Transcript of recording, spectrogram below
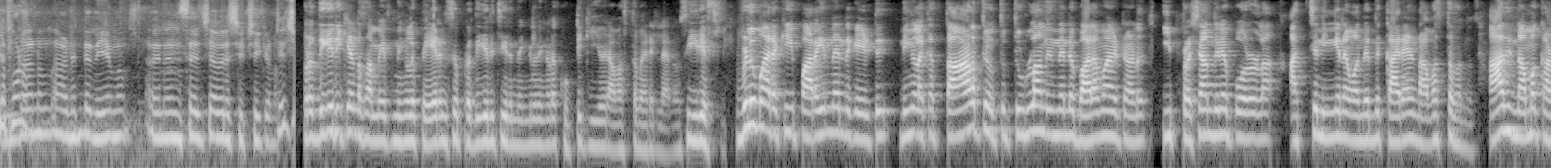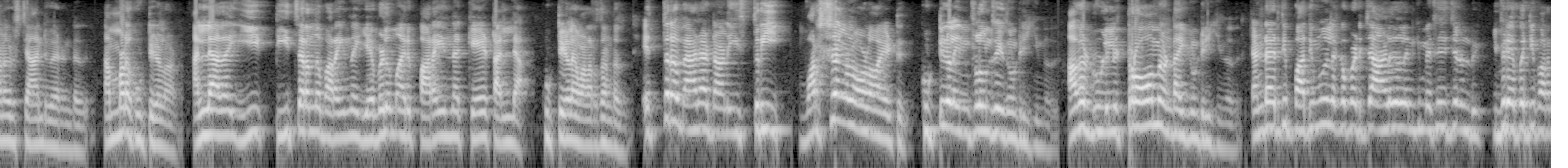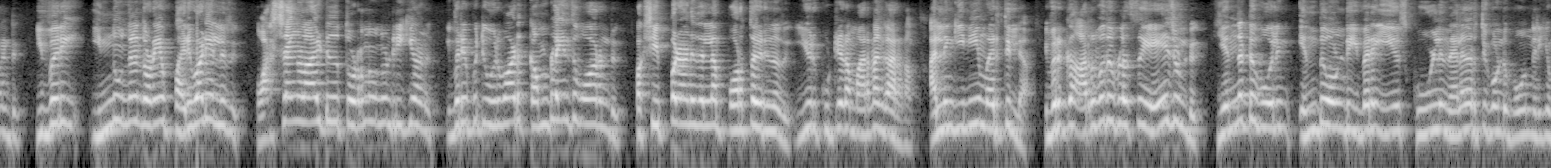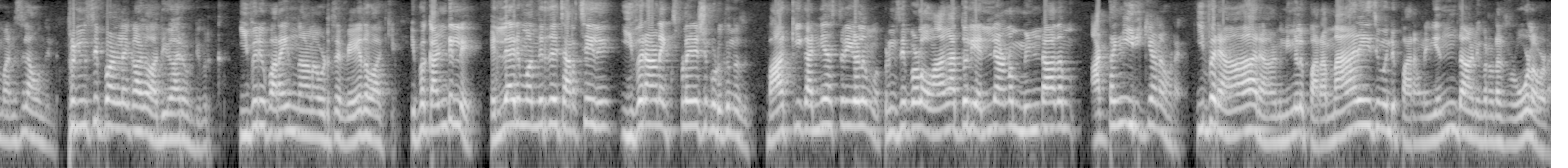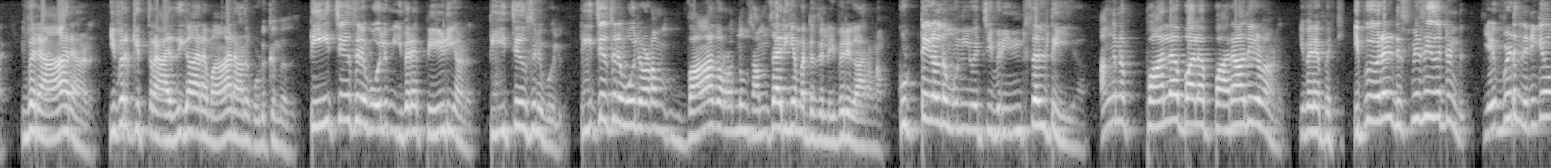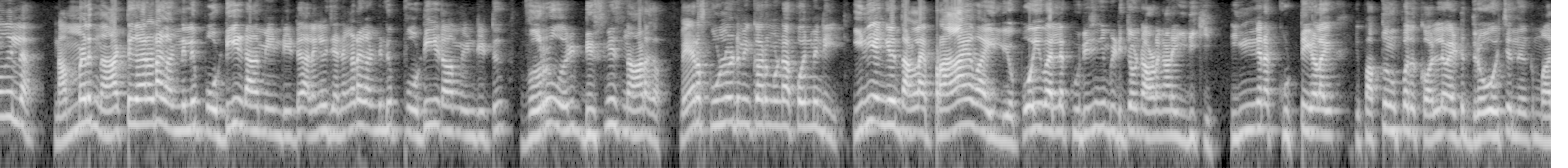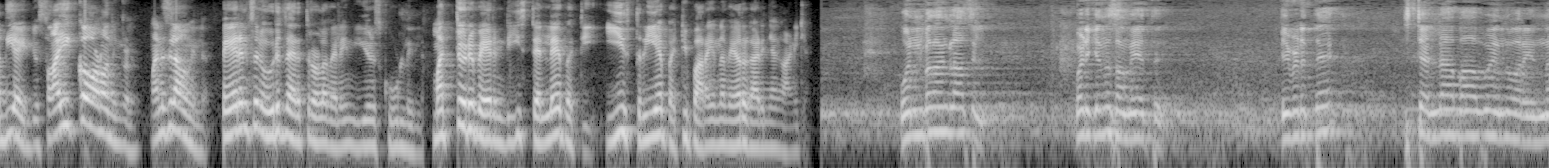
എന്താണ് നാടിന്റെ നിയമം അതിനനുസരിച്ച് അവരെ ശിക്ഷിക്കണം. പ്രതികരിക്കേണ്ട സമയത്ത് നിങ്ങൾ പേരൻസ് പ്രതികരിച്ചിരുന്നെങ്കിൽ നിങ്ങളുടെ കുട്ടിക്ക് ഈ ഒരു അവസ്ഥ വരില്ലായിരുന്നു. സീരിയസ്ലി ഇവളുമാരൊക്കെ ഈ പറയുന്നതിന്റെ കേട്ട് നിങ്ങളൊക്കെ താളത്തിനൊത്ത് തുള്ളാൻ നിന്നതിന്റെ ഫലമായിട്ടാണ് ഈ പ്രശാന്തിനെ പോലുള്ള അച്ഛൻ ഇങ്ങനെ വന്നിരുന്ന് കരയേണ്ട അവസ്ഥ വന്നത്. ആദ്യം നമുക്കാണ് ഒരു സ്റ്റാൻഡ് വരേണ്ടത്. നമ്മുടെ കുട്ടികളാണ്. അല്ലാതെ ഈ ടീച്ചർ എന്ന് പറയുന്ന എവളുമാര് പറയുന്ന കേട്ടല്ല കുട്ടികളെ വളർത്തേണ്ടത്. എത്ര ബാഡായിട്ടാണ് ഈ സ്ത്രീ വർഷങ്ങളോളമായിട്ട് കുട്ടികളെ ഇൻഫ്ലുവൻസ് ചെയ്തുകൊണ്ടിരിക്കുന്നത്. അവരുടെ ഉള്ളിൽ ട്രോമ ഉണ്ടാക്കിക്കൊണ്ടിരിക്കുന്നത് രണ്ടായിരത്തി പതിമൂന്നിലൊക്കെ പഠിച്ച ആളുകൾ എനിക്ക് മെസ്സേജ് ചെയ്തിട്ടുണ്ട് ഇവരെ പറ്റി പറഞ്ഞിട്ട്. ഇവർ ഇന്നും ഇന്നലെ തുടങ്ങിയ പരിപാടിയല്ല ഇത്. വർഷങ്ങളായിട്ട് ഇത് തുടർന്നു വന്നുകൊണ്ടിരിക്കുകയാണ്. ഇവരെ പറ്റി ഒരുപാട് കംപ്ലൈൻസ് പോകാറുണ്ട്. പക്ഷെ ഇപ്പോഴാണ് ഇതെല്ലാം പുറത്തു വരുന്നത്. ഈ ഒരു കുട്ടിയുടെ മരണം കാരണം. അല്ലെങ്കിൽ ഇനിയും വരത്തില്ല. ഇവർക്ക് അറുപത് പ്ലസ് ഏജ് ഉണ്ട്. എന്നിട്ട് പോലും എന്തുകൊണ്ട് ഇവരെ ഈ സ്കൂളിൽ നിലനിർത്തിക്കൊണ്ട് പോകുന്ന എനിക്ക് മനസ്സിലാവുന്നില്ല. പ്രിൻസിപ്പാളിനേക്കാളും അധികാരമുണ്ട് ഇവർക്ക്. ഇവർ പറയുന്നതാണ് അവിടുത്തെ വേദവാക്യം. ഇപ്പൊ കണ്ടില്ലേ എല്ലാരും വന്നിരുന്ന ചർച്ചയിൽ ഇവരാണ് എക്സ്പ്ലനേഷൻ കൊടുക്കുന്നത്. ബാക്കി കന്യാസ്ത്രീകളും പ്രിൻസിപ്പളോ വാങ്ങാത്തോലും എല്ലാം മിണ്ടാതെ അടങ്ങിയിരിക്കുകയാണ് അവിടെ. ഇവരാരാണ് നിങ്ങൾ പറ മാനേജ്മെന്റ് പറയണം എന്താണ് ഇവരുടെ റോൾ അവിടെ? ഇവരാരാണ്? ഇവർക്ക് ഇത്ര അധികാരം ആരാണ് കൊടുക്കുന്നത്? ടീച്ചേഴ്സിന് പോലും ഇവരെ പേടിയാണ്. ടീച്ചേഴ്സിന് പോലും. ടീച്ചേഴ്സിന് പോലും അവിടെ വാ തുറന്നും സംസാരിക്കാൻ പറ്റത്തില്ല ഇവർ കാരണം. കുട്ടികളുടെ മുന്നിൽ വെച്ച് ഇവർ ഇൻസൾട്ട് ചെയ്യുക. അങ്ങനെ പല പല പരാതികളാണ് ഇവരെ പറ്റി. ഇപ്പൊ ഇവരെ ഡിസ്മിസ് ചെയ്തിട്ടുണ്ട്. എവിടെ എനിക്ക് തോന്നുന്നില്ല. നമ്മൾ നാട്ടുകാരുടെ കണ്ണിൽ പൊടിയിടാൻ വേണ്ടിയിട്ട് അല്ലെങ്കിൽ ജനങ്ങളുടെ കണ്ണിൽ പൊടിയിടാൻ വേണ്ടിയിട്ട് വെറും ഒരു ഡിസ്മിസ് നാടകം. വേറെ സ്കൂളിലോട്ട് മിക്കവാറും കൊണ്ട് അപ്പോയിന്റ്മെന്റ് ചെയ്യും. ഇനിയെങ്കിലും തള്ള പ്രായമായില്ലയോ? പോയി വല്ല കുരിശിഞ്ഞ് പിടിച്ചോണ്ട് അവിടെ കാണാൻ ഇരിക്കും. ഇങ്ങനെ കുട്ടികളെ ഈ പത്ത് മുപ്പത് കൊല്ലമായിട്ട് ദ്രോഹിച്ച് നിങ്ങൾക്ക് മതിയായിരിക്കും സൈക്കോ ആണോ നിങ്ങൾ? മനസ്സിലാവുന്നില്ല. പേരൻസിന് ഒരു തരത്തിലുള്ള വിലയും ഈ ഒരു സ്കൂളിലില്ല മറ്റൊരു പേരന്റ് ഈ സ്റ്റെല്ലയെ പറ്റി ഈ സ്ത്രീയെ പറ്റി പറയുന്ന വേറൊരു കാര്യം ഞാൻ കാണിക്കാം. ഒൻപതാം ക്ലാസ്സിൽ പഠിക്കുന്ന സമയത്ത് ഇവിടുത്തെ സ്റ്റെല്ല ബാബു എന്ന് പറയുന്ന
